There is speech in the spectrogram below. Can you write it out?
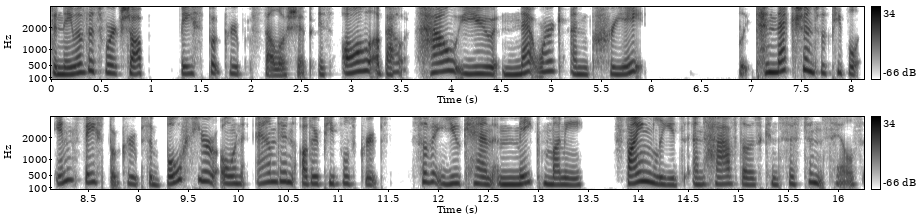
the name of this workshop, Facebook Group Fellowship, is all about how you network and create connections with people in Facebook groups, both your own and in other people's groups, so that you can make money, find leads, and have those consistent sales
